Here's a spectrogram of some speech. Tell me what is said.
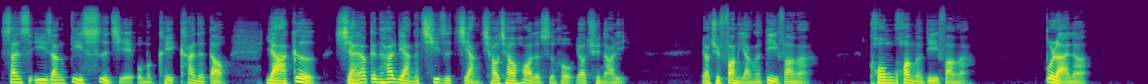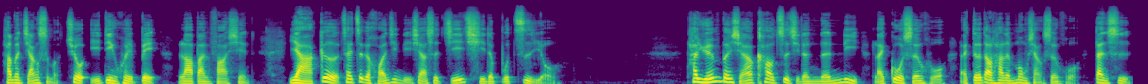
三十一章第四节，我们可以看得到，雅各想要跟他两个妻子讲悄悄话的时候，要去哪里？要去放羊的地方啊，空旷的地方啊，不然啊，他们讲什么就一定会被。拉班发现雅各在这个环境底下是极其的不自由。他原本想要靠自己的能力来过生活，来得到他的梦想生活，但是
